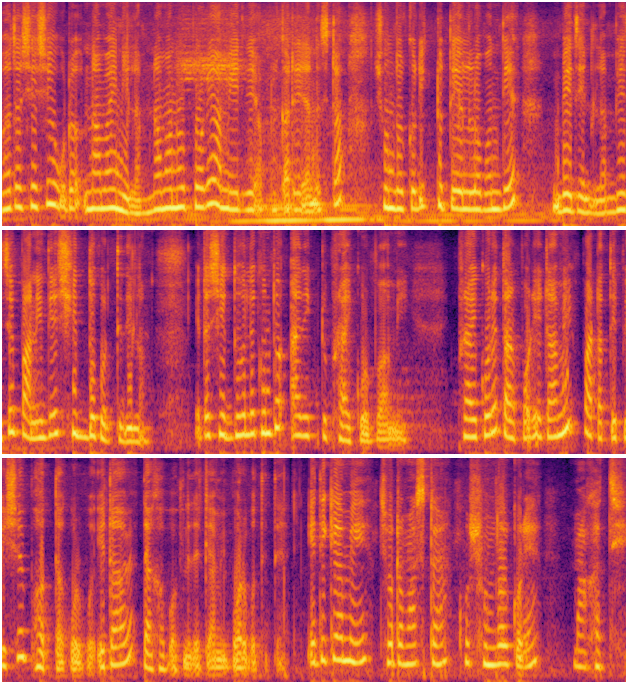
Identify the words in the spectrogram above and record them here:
ভাজা শেষে ওটা নামাই নিলাম। নামানোর পরে আমি এই যে আপনার কাঠের আনাজটা সুন্দর করে একটু তেল, লবণ দিয়ে ভেজে নিলাম। ভেজে পানি দিয়ে সিদ্ধ করতে দিলাম। এটা সিদ্ধ হলে কিন্তু আর একটু ফ্রাই করব আমি। ফ্রাই করে তারপরে এটা আমি পাটাতে পিষে ভর্তা করব। এটা আমি দেখাবো আপনাদেরকে আমি পরবর্তীতে। এদিকে আমি ছোট মাছটা খুব সুন্দর করে মাখাচ্ছি।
